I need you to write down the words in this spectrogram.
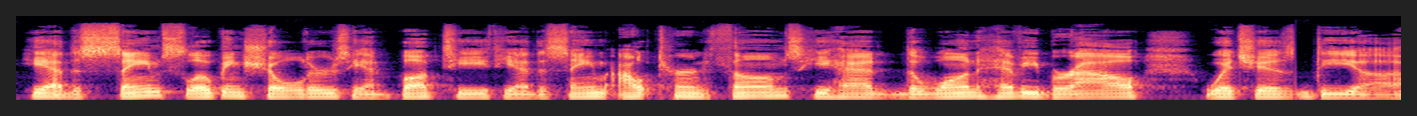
He had the same sloping shoulders, he had buck teeth, he had the same outturned thumbs, he had the one heavy brow, which is the uh,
